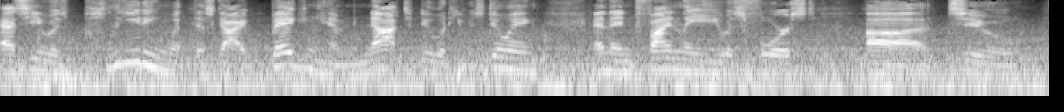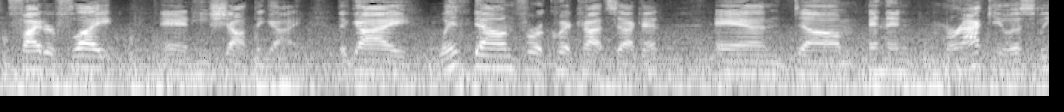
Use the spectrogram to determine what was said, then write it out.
as he was pleading with this guy begging him not to do what he was doing and then finally he was forced uh, to fight or flight, and he shot the guy. The guy went down for a quick hot second, and um, and then miraculously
